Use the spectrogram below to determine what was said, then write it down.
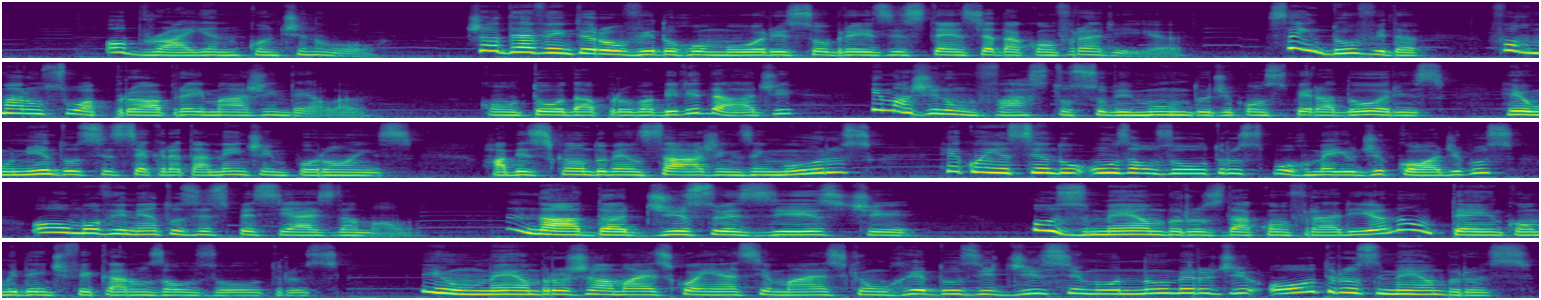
O'Brien continuou. Já devem ter ouvido rumores sobre a existência da confraria. Sem dúvida, formaram sua própria imagem dela. Com toda a probabilidade, imagina um vasto submundo de conspiradores reunindo-se secretamente em porões, rabiscando mensagens em muros, reconhecendo uns aos outros por meio de códigos ou movimentos especiais da mão. Nada disso existe. Os membros da confraria não têm como identificar uns aos outros. E um membro jamais conhece mais que um reduzidíssimo número de outros membros.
